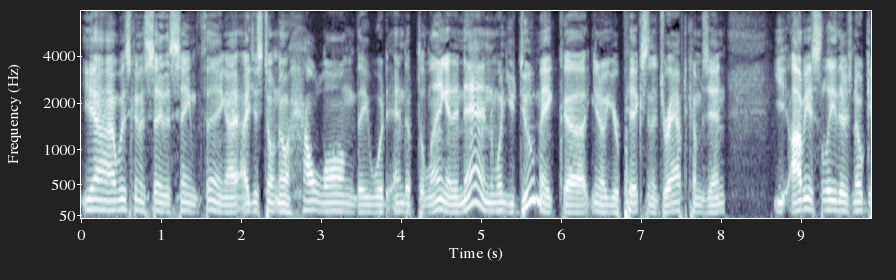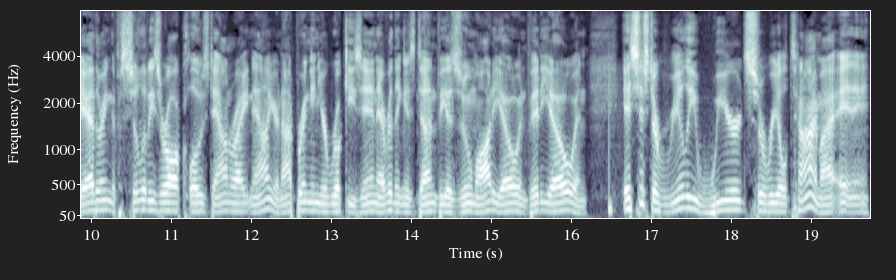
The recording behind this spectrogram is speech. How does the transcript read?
Yeah, I was going to say the same thing. I, I, just don't know how long they would end up delaying it. And then when you do make, uh, you know, your picks and the draft comes in, you, obviously there's no gathering. The facilities are all closed down right now. You're not bringing your rookies in. Everything is done via Zoom audio and video, and it's just a really weird, surreal time. I. And, and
